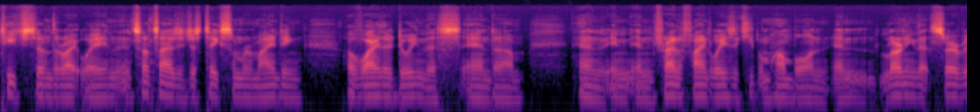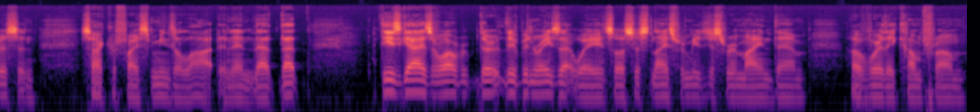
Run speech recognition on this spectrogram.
teach them the right way. And, and sometimes it just takes some reminding of why they're doing this and um, and, and, and trying to find ways to keep them humble and, and learning that service and sacrifice means a lot. And then that, that these guys are all they've been raised that way. And so it's just nice for me to just remind them of where they come from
